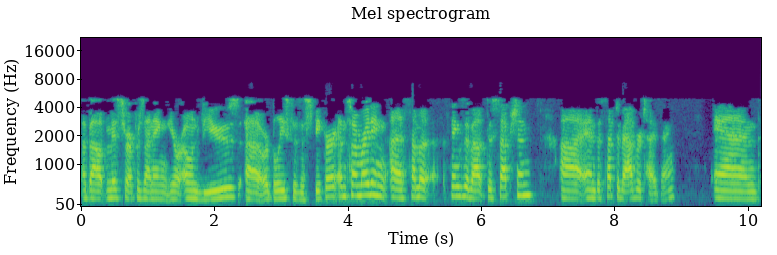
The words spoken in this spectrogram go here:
about misrepresenting your own views uh, or beliefs as a speaker. And so I'm writing uh, some uh, things about deception uh, and deceptive advertising and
